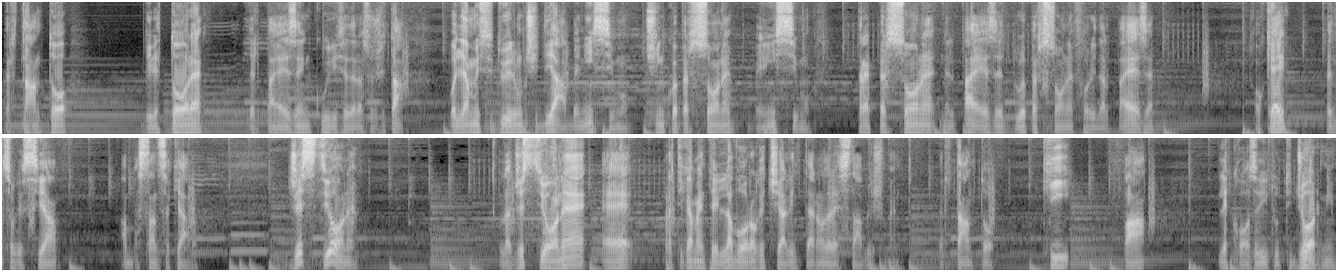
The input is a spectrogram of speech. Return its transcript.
Pertanto, direttore del paese in cui risiede la società. Vogliamo istituire un CDA? Benissimo. 5 persone? Benissimo. 3 persone nel paese, 2 persone fuori dal paese. Ok? penso che sia abbastanza chiaro. Gestione. La gestione è praticamente il lavoro che c'è all'interno dell'establishment. Pertanto, chi fa le cose di tutti i giorni?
